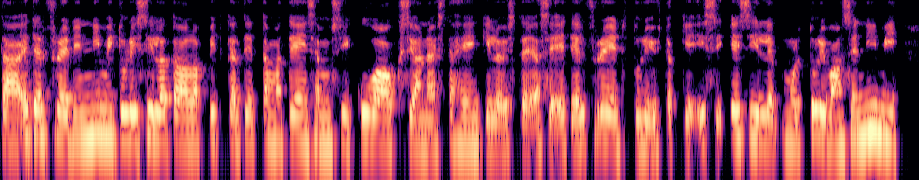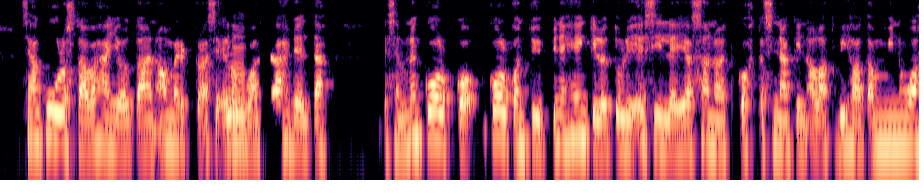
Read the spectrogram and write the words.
tämä Etelfredin nimi tuli sillä tavalla pitkälti, että mä tein semmoisia kuvauksia näistä henkilöistä ja se Etelfred tuli yhtäkkiä esille. Mulle tuli vaan se nimi, sehän kuulostaa vähän joltain amerikkalaisen mm. elokuvan mm. tähdeltä. Ja semmoinen kolko, kolkon tyyppinen henkilö tuli esille ja sanoi, että kohta sinäkin alat vihata minua.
